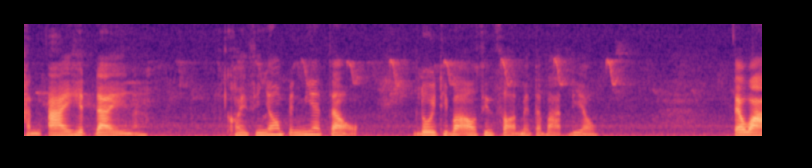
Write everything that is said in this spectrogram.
ขันอายเฮ็ดไดนะข่อยสิย่อมเป็นเมียเจ้า โดยที่บ่เอาสินสอดแม้แต่บาทเดียว แต่ว่า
